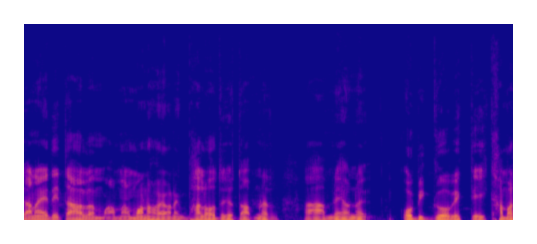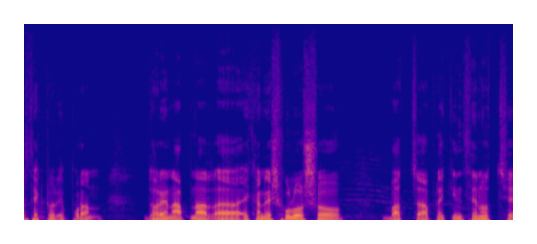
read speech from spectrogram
জানাই দিই তাহলে আমার মনে হয় অনেক ভালো হতো যেহেতু আপনার আপনি অনেক অভিজ্ঞ ব্যক্তি এই খামার সেক্টরে পুরান। ধরেন আপনার এখানে ষোলোশো বাচ্চা আপনি কিনছেন হচ্ছে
